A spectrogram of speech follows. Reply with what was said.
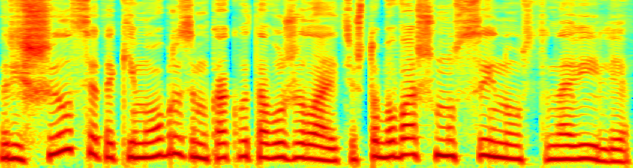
решился таким образом, как вы того желаете? Чтобы вашему сыну установили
